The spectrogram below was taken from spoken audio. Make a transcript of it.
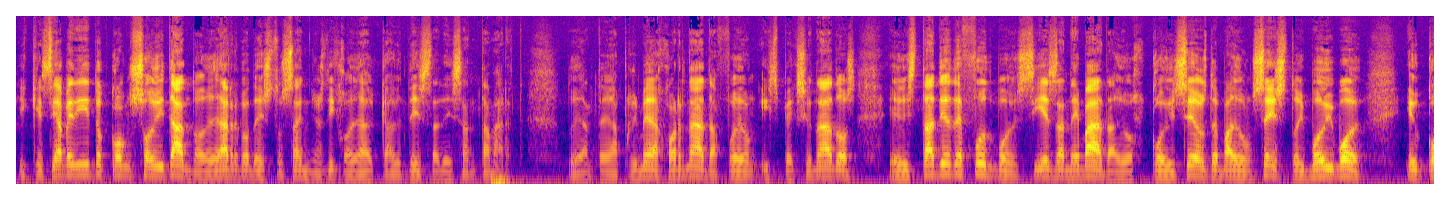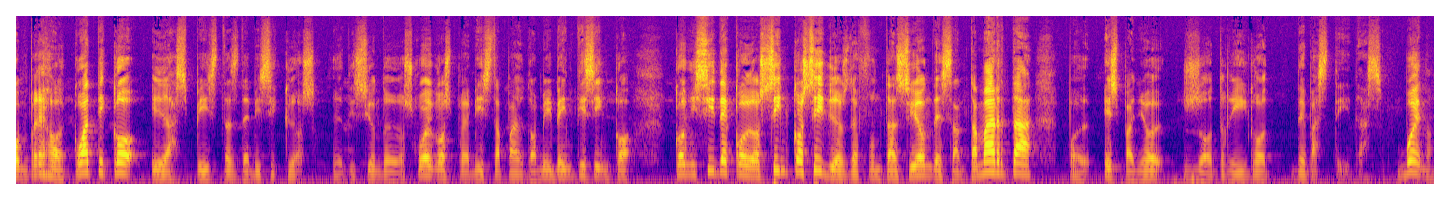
y que se ha venido consolidando a lo largo de estos años, dijo la alcaldesa de Santa Marta. Durante la primera jornada fueron inspeccionados el estadio de fútbol Sierra Nevada, los coliseos de baloncesto y voleibol, el complejo acuático y las pistas de bicicross. La edición de los Juegos, prevista para el 2025, coincide con los cinco siglos de fundación de Santa Marta por el español Rodrigo de Bastidas. Bueno,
